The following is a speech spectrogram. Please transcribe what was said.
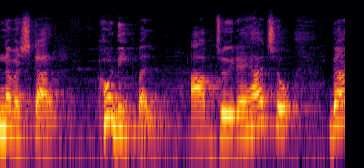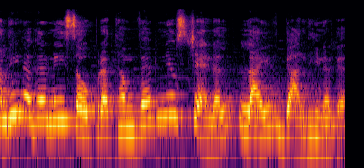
નમસ્કાર. હું દીપલ. આપ જોઈ રહ્યા છો ગાંધીનગરની સૌપ્રથમ web news channel live Gandhinagar.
